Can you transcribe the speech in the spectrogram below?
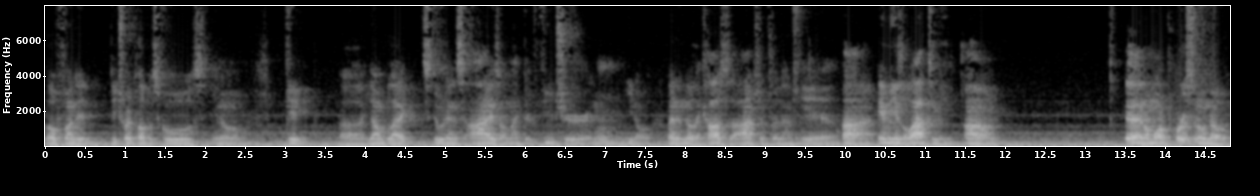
low-funded Detroit public schools. You know, get uh, young black students eyes on like their future and Mhm. you know let them know that college is an option for them. Yeah. Uh, it means a lot to me. Um, and on a more personal note,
